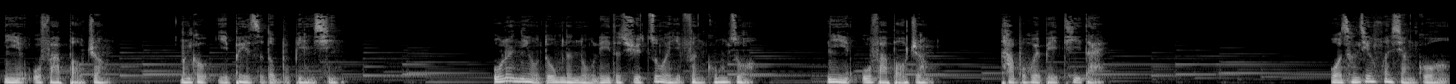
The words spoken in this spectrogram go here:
你也无法保证，能够一辈子都不变心。无论你有多么的努力的去做一份工作，你也无法保证，他不会被替代。我曾经幻想过，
